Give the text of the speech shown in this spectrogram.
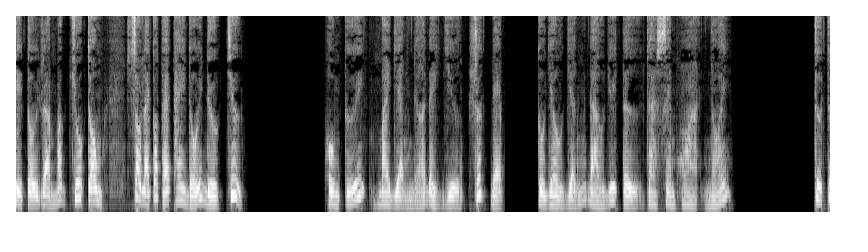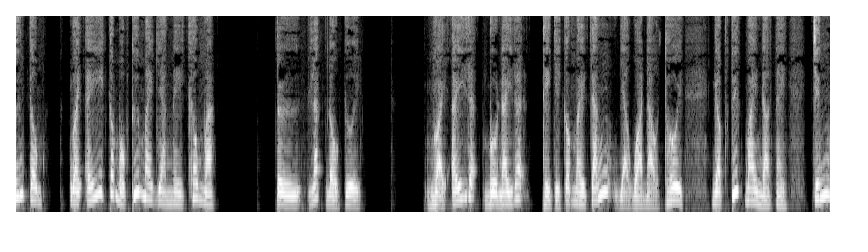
khi tôi ra mắt chúa công, sao lại có thể thay đổi được chứ? Hôn cưới, mai vàng nở đầy giường, rất đẹp. Cô dâu dẫn Đào Duy Từ ra xem hoa, nói. Thưa tướng công, ngoài ấy có một thứ mai vàng này không ạ? À? Từ lắc đầu cười. Ngoài ấy đó, mùa này đó, thì chỉ có mai trắng và hoa đào thôi. Gặp tuyết mai nở này, chính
